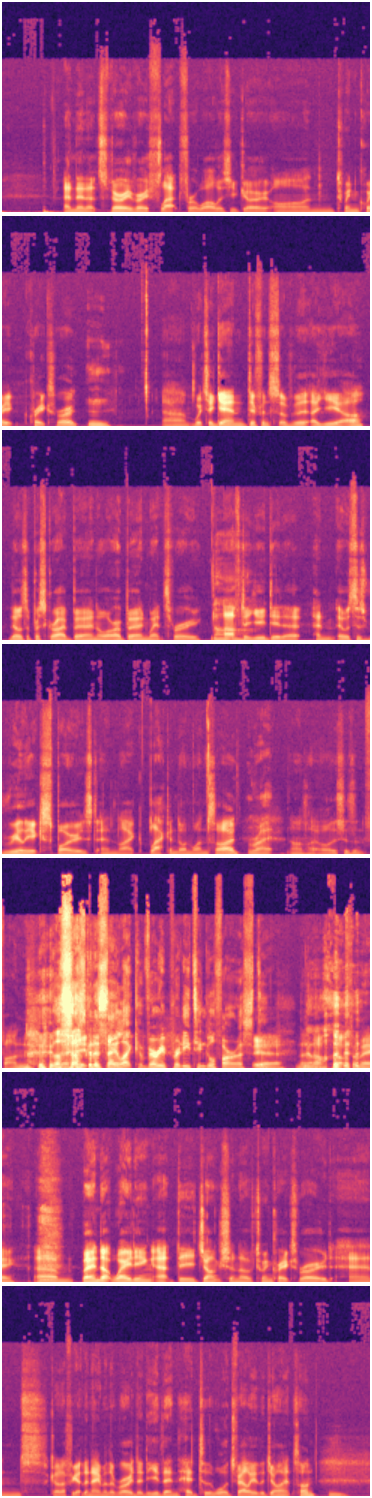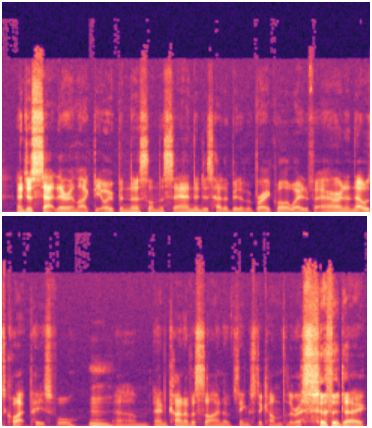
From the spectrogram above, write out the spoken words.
and then it's very very flat for a while as you go on Twin Creek Creeks Road. Mm. Um, which again, difference of a, a year, there was a prescribed burn or a burn went through after Oh. you did it, and it was just really exposed and like blackened on one side. Right. And I was like, "Oh, this isn't fun." I was, was gonna say like a very pretty Tingle Forest. Yeah, no, No. Not, not for me. Um, but I end up waiting at the junction of Twin Creeks Road and God, I forget the name of the road that you then head towards Valley of the Giants on, Mm. and just sat there in like the openness on the sand and just had a bit of a break while I waited for Aaron, and that was quite peaceful Mm. um, and kind of a sign of things to come for the rest of the day.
